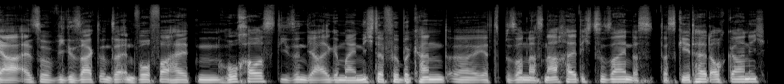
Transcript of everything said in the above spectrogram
Ja, also wie gesagt, unser Entwurf war halt ein Hochhaus. Die sind ja allgemein nicht dafür bekannt, äh, jetzt besonders nachhaltig zu sein. Das, das geht halt auch gar nicht.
